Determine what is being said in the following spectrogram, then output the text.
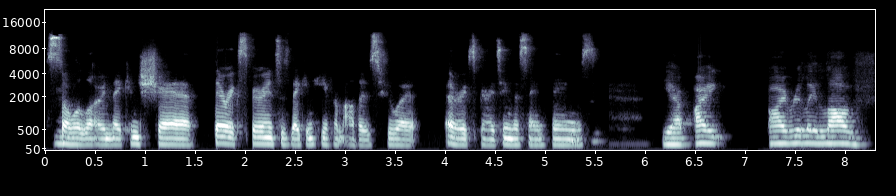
so mm. alone. They can share their experiences. They can hear from others who are are experiencing the same things. Yeah i i really love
